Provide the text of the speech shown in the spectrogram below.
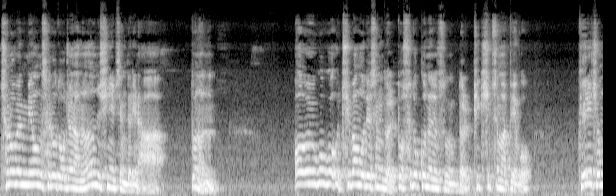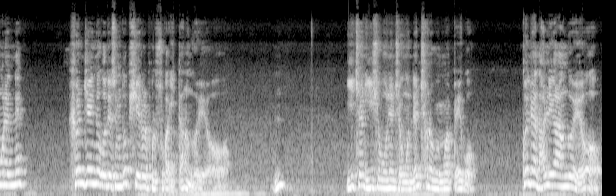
1,500명 새로 도전하는 신입생들이나 또는 어이구, 그 지방의대생들, 또 수도권 의대생들, 빅식스만 빼고, 괜히 정원했네? 현재 있는 의대생도 피해를 볼 수가 있다는 거예요. 음? 2025년 정원된 1,500만 빼고, 그러니까 난리가 난 거예요.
